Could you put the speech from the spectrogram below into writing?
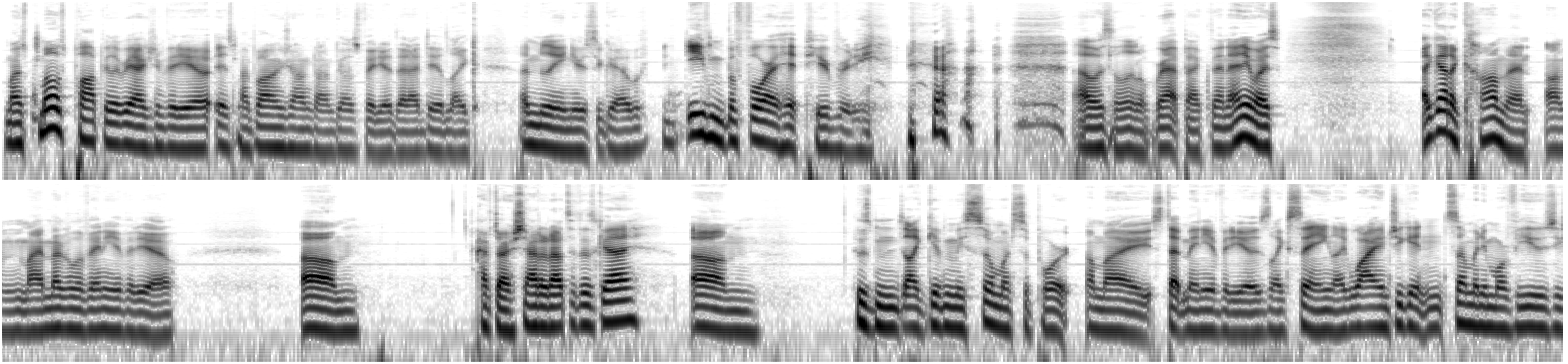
my most popular reaction video is my Bong Joon Dong Ghost video that I did like a million years ago, even before I hit puberty. I was a little brat back then. Anyways, I got a comment on my Megalovania video. Um, after I shouted out to this guy, um, who's been like giving me so much support on my Stepmania videos, like saying like, "Why aren't you getting so many more views? You,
